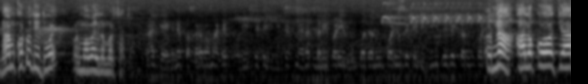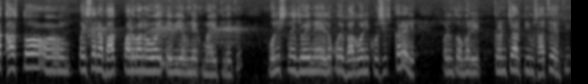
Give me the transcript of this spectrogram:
નામ ખોટું દીધું હોય, પણ મોબાઈલ નંબર સાથે. ના આ લોકો ત્યાં ખાસ તો પૈસાના ભાગ પાડવાના હોય એવી અમને એક માહિતી હતી. પોલીસને જોઈને એ લોકોએ ભાગવાની કોશિશ કરેલી પરંતુ અમારી ત્રણ ચાર ટીમ સાથે હતી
